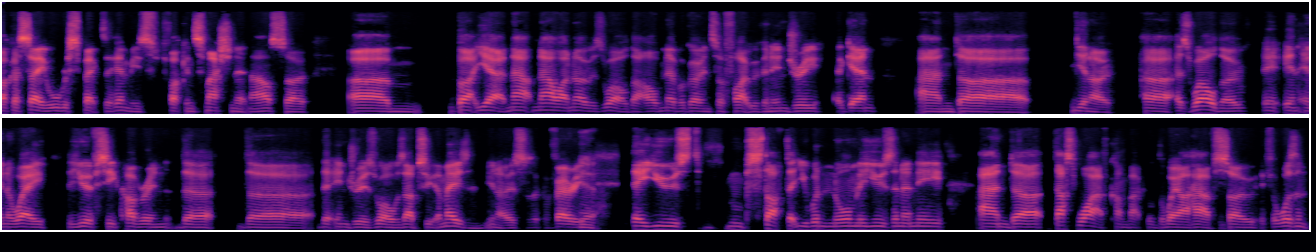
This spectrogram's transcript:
like I say, all respect to him. He's fucking smashing it now. So, um, but yeah, now now I know as well that I'll never go into a fight with an injury again. And uh, you know, uh, as well though, in in a way, the UFC covering the the the injury as well was absolutely amazing. You know, it's like a very Yeah. they used stuff that you wouldn't normally use in a knee, and uh, that's why I've come back the way I have. So if it wasn't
